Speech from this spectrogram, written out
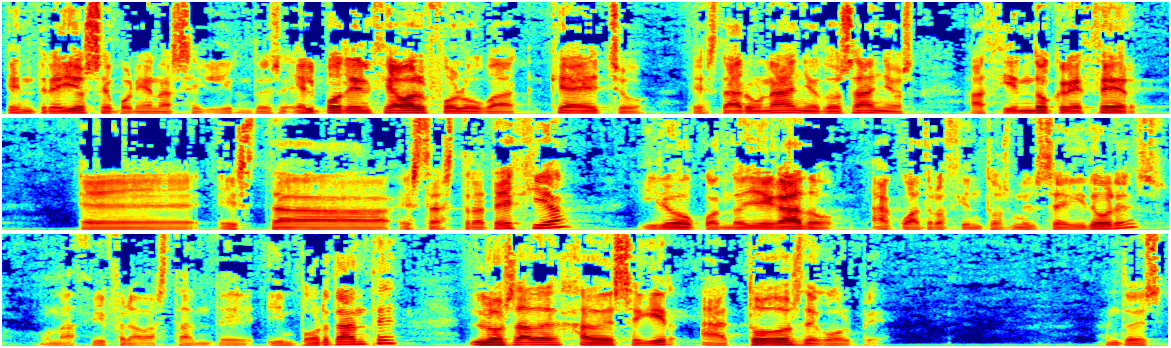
entre ellos se ponían a seguir. Entonces, él potenciaba el follow back. ¿Qué ha hecho? Estar un año, dos años haciendo crecer eh, esta, esta estrategia y luego cuando ha llegado a 400.000 seguidores, una cifra bastante importante, los ha dejado de seguir a todos de golpe. Entonces,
